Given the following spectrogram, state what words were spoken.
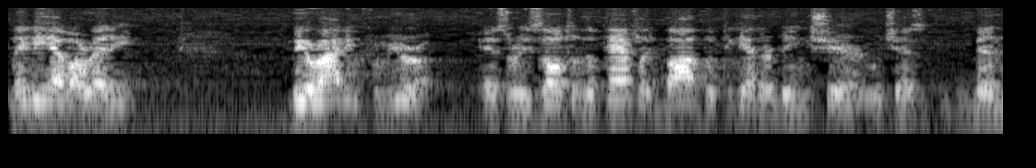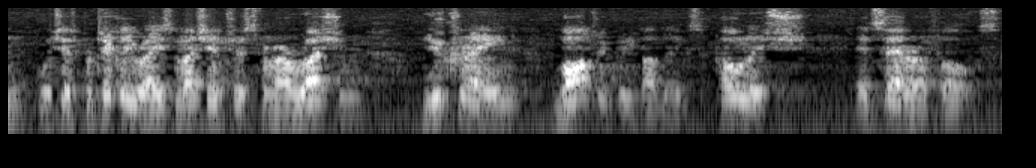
maybe have already, be arriving from Europe as a result of the pamphlet Bob put together being shared, which has been, which has particularly raised much interest from our Russian, Ukraine, Baltic republics, Polish, etc. folks.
